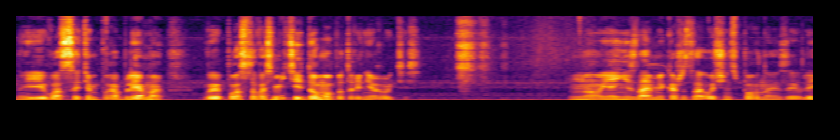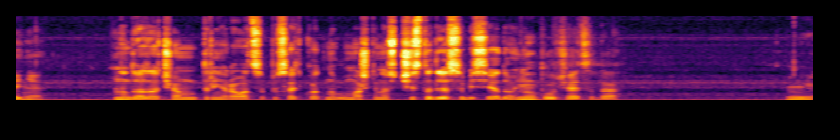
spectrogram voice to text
и у вас с этим проблемы, вы просто возьмите и дома потренируйтесь. Ну, я не знаю, мне кажется, очень спорное заявление. Ну да, зачем тренироваться, писать код на бумажке? У нас чисто для собеседования. Ну, получается, да. Не,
